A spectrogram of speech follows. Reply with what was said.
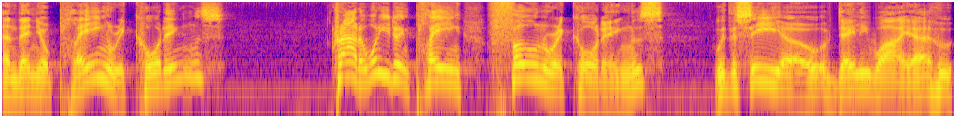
and then you're playing recordings. Crowder, what are you doing playing phone recordings with the CEO of Daily Wire who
